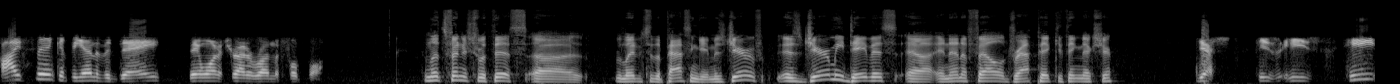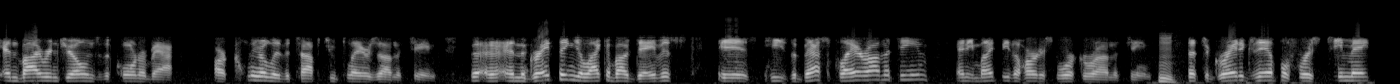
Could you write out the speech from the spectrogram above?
I think at the end of the day they want to try to run the football. And let's finish with this uh, related to the passing game. Is, Jer- is Geremy Davis uh, an NFL draft pick? You think next year? Yes, he's he's he and Byron Jones, the cornerback, are clearly the top two players on the team. And the great thing you like about Davis is he's the best player on the team, and he might be the hardest worker on the team. Hmm. That's a great example for his teammates.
